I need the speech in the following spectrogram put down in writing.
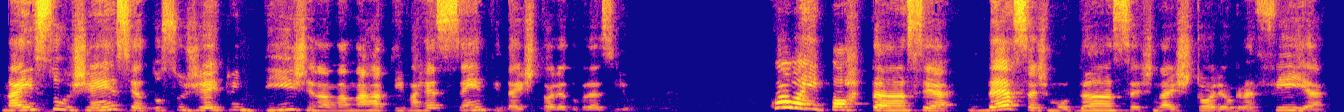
na insurgência do sujeito indígena na narrativa recente da história do Brasil. Qual a importância dessas mudanças na historiografia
